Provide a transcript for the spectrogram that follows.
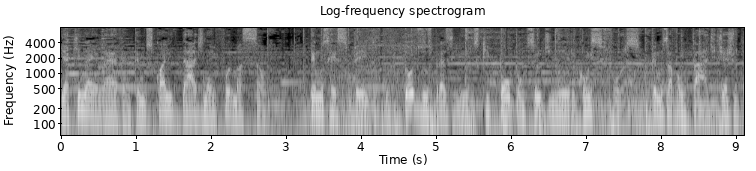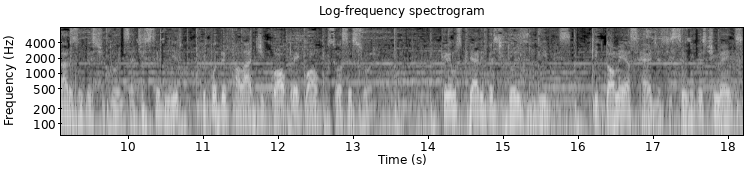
E aqui na Eleven temos qualidade na informação. Temos respeito por todos os brasileiros que poupam seu dinheiro com esforço. Temos a vontade de ajudar os investidores a discernir e poder falar de igual para igual com seu assessor. Queremos criar investidores livres, que tomem as rédeas de seus investimentos,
